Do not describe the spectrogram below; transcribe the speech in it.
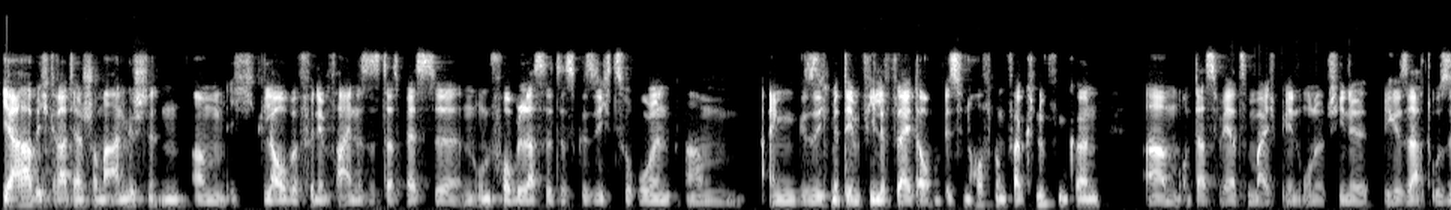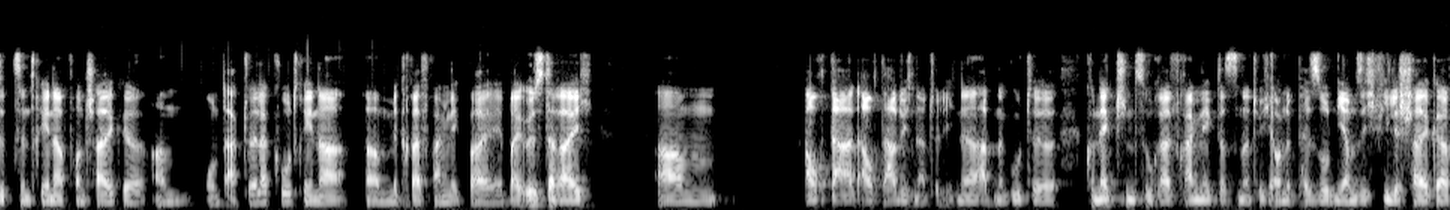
Ja, habe ich gerade ja schon mal angeschnitten. Ähm, ich glaube, für den Verein ist es das Beste, ein unvorbelastetes Gesicht zu holen. Ähm, ein Gesicht, mit dem viele vielleicht auch ein bisschen Hoffnung verknüpfen können. Ähm, und das wäre zum Beispiel in Ono Chinel, wie gesagt, U17-Trainer von Schalke ähm, und aktueller Co-Trainer ähm, mit Ralf Rangnick bei, bei Österreich. Ähm, auch, da, auch dadurch natürlich, ne, hat eine gute Connection zu Ralf Rangnick. Das ist natürlich auch eine Person, die haben sich viele Schalker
